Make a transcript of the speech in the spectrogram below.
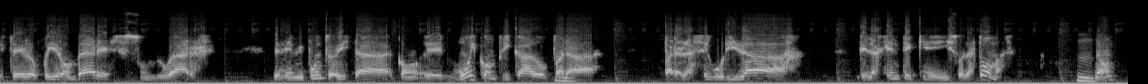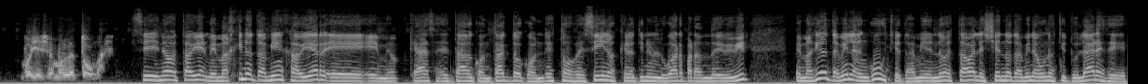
Ustedes lo pudieron ver, es un lugar, desde mi punto de vista, con- eh, muy complicado para, para la seguridad de la gente que hizo las tomas, Mm. ¿no? Voy a llamarla tomas. Sí, no, está bien. Me imagino también, Javier, eh, eh, que has estado en contacto con estos vecinos que no tienen un lugar para donde vivir. Me imagino también la angustia también, ¿no? Estaba leyendo también algunos titulares de,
